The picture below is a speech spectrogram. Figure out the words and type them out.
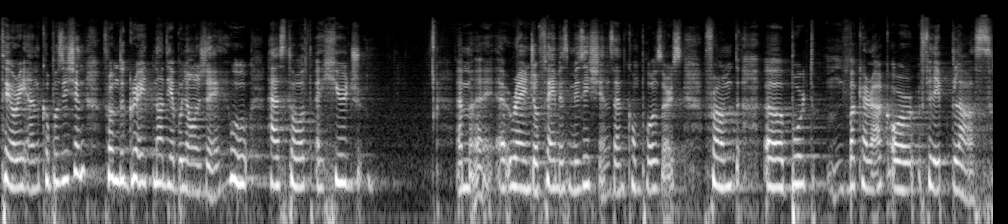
theory and composition from the great Nadia Boulanger, who has taught a huge um, a range of famous musicians and composers from uh, Burt Bacharach or Philip Glass.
